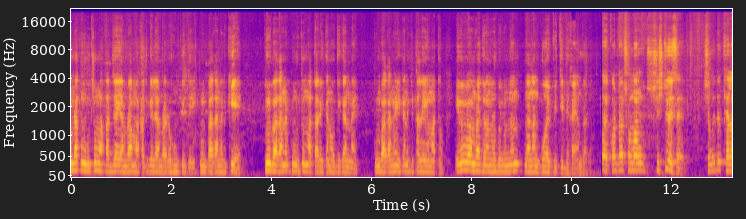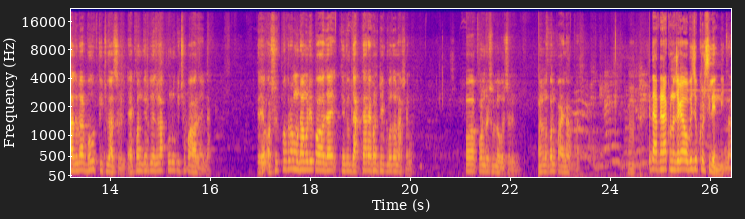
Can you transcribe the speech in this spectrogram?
আমরা কোনো উঁচু মাথার যাই আমরা মাথাত গেলে আমরা হুমকি দিই তুমি বাগানের কে? তুমি বাগানের কোনো উঁচু মাথার এখানে অধিকার নাই। তুমি বাগানের এখানে কিতা লেগে মাতো এইভাবে আমরা ধরনের বিভিন্ন নানান ভয় ভীতি দেখাই আমরা। একটা সমান সৃষ্টি হয়েছে। সে কিন্তু খেলাধুলার বহুত কিছু আছে। এখন কিন্তু এগুলা কোনো কিছু পাওয়া যায় না। ওষুধপত্র মোটামুটি পাওয়া যায় কিন্তু ডাক্তার এখন ঠিক মতন আসে না। পনেরো ষোলো বছর সময় মতন পায় না আমরা। আপনারা কোনো জায়গায় অভিযোগ করছিলেন নি না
